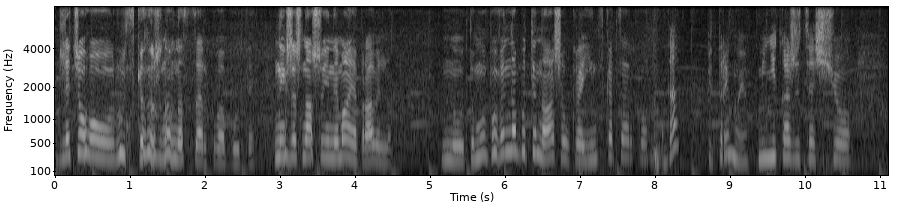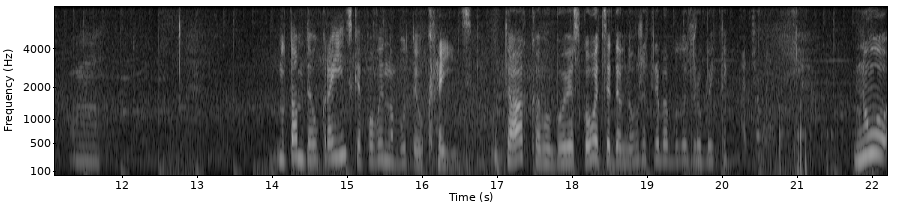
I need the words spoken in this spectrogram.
для чого руська нужна в нас церква бути? В них же ж нашої немає, правильно? Ну, тому повинна бути наша українська церква. Да, підтримую. Мені кажеться, що ну, там, де українське, повинно бути українське. Так, обов'язково це давно вже треба було зробити. А чому? Ну,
